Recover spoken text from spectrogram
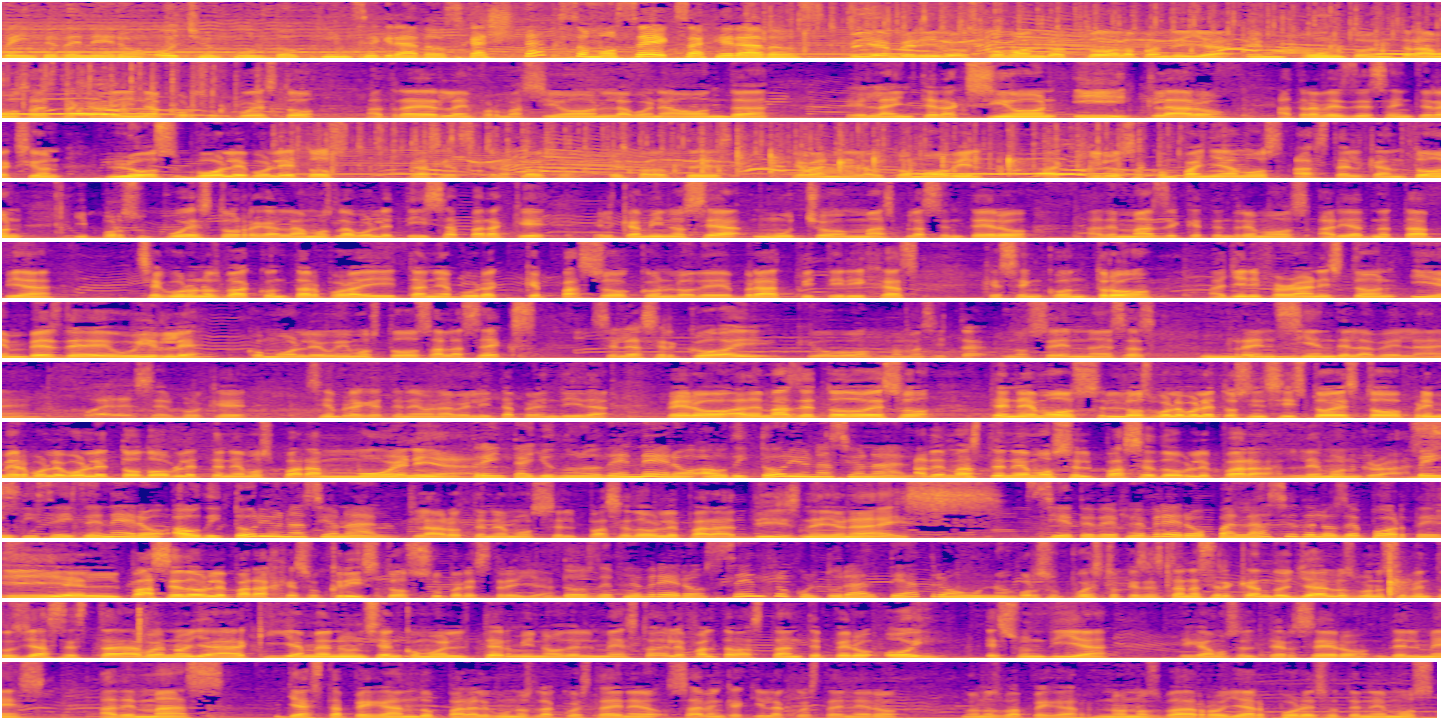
20 de enero, 8 en punto, 15 grados. Hashtag somos exagerados. Bienvenidos, ¿cómo anda toda la pandilla? En punto entramos a esta cabina, por supuesto, a traer la información, la buena onda, eh, la interacción y, claro, a través de esa interacción, los voleboletos. Gracias, el aplauso es para ustedes que van en el automóvil. Aquí los acompañamos hasta el cantón y, por supuesto, regalamos la boletiza para que el camino sea mucho más placentero. Además de que tendremos Ariadna Tapia. Seguro nos va a contar por ahí Tania Bura qué pasó con lo de Brad Pitirijas que se encontró a Jennifer Aniston y en vez de huirle, como le huimos todos a las ex, se le acercó y ¿qué hubo, mamacita? No sé, una de esas reenciende la vela, ¿eh? Puede ser, porque siempre hay que tener una velita prendida. Pero además de todo eso, tenemos los voleboletos, insisto, esto, primer voleboleto doble tenemos para Moenia. 31 de enero, Auditorio Nacional. Además tenemos el pase doble para Lemongrass. 26 de enero, Auditorio Nacional. Claro, tenemos el pase doble para Disney on Ice. 7 de febrero, Palacio de los Deportes. Y el pase doble para Jesucristo, Superestrella. 2 de febrero, Centro Cultural Teatro 1. Por supuesto que se están acercando ya los buenos eventos, ya se está, bueno, ya aquí ya me anuncian como el término del mes, todavía le falta bastante, pero hoy es un día, digamos el tercero del mes, además ya está pegando para algunos la cuesta de enero, saben que aquí la cuesta de enero no nos va a pegar, no nos va a arrollar, por eso tenemos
